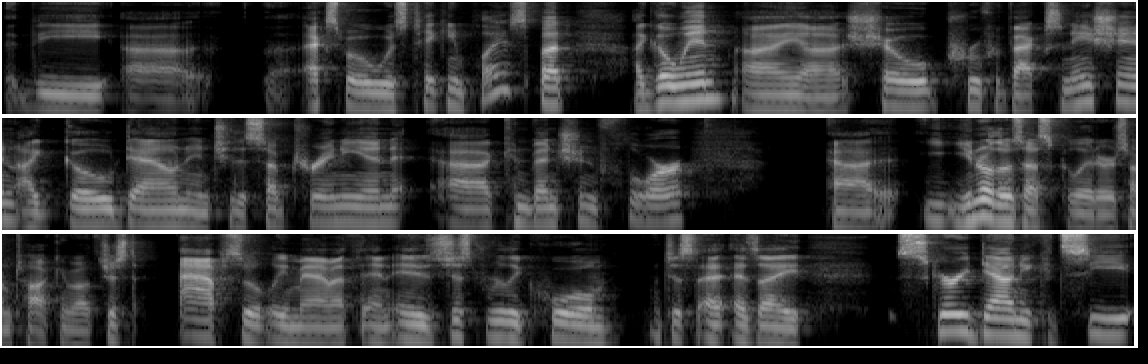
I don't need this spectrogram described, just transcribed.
the uh, expo was taking place. But I go in, I uh, show proof of vaccination. I go down into the subterranean uh, convention floor. Uh, you know those escalators I'm talking about, just absolutely mammoth, and it is just really cool. Just as I scurried down, you could see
